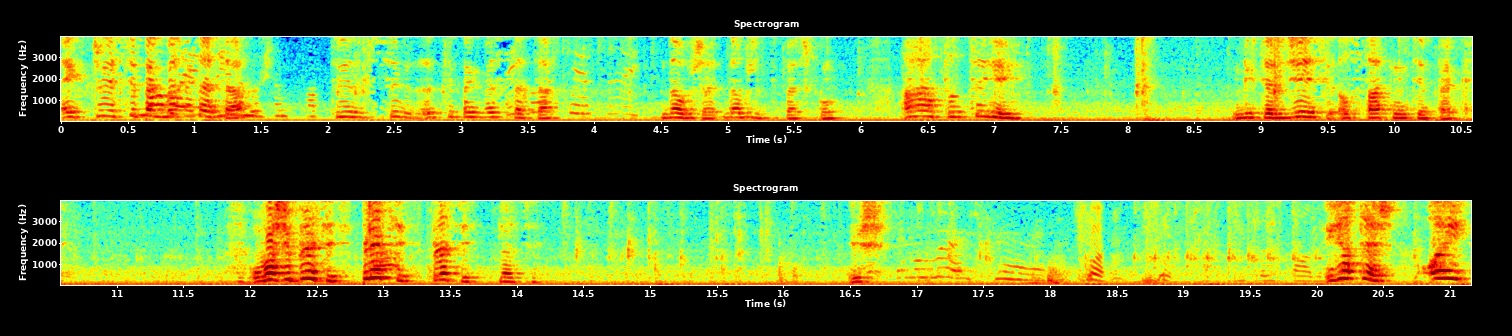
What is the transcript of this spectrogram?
Ej, tu jest typek bez seta. Tu jest typek bez seta. Dobrze, dobrze typeczku. A, to ty. Wiktor, gdzie jest ostatni typek? Uważaj, plecy, plecy, plecy, plecy. Już. Ja też. Oj,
